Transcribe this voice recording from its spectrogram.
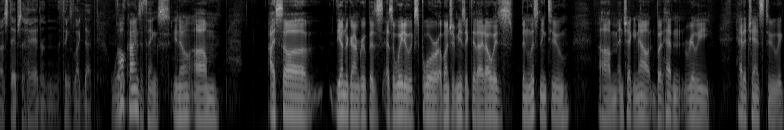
uh, Steps Ahead and things like that. all kinds of things you know um, i saw the underground group as as a way to explore a bunch of music that i'd always been listening to um, and checking out but hadn't really had a chance to e-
